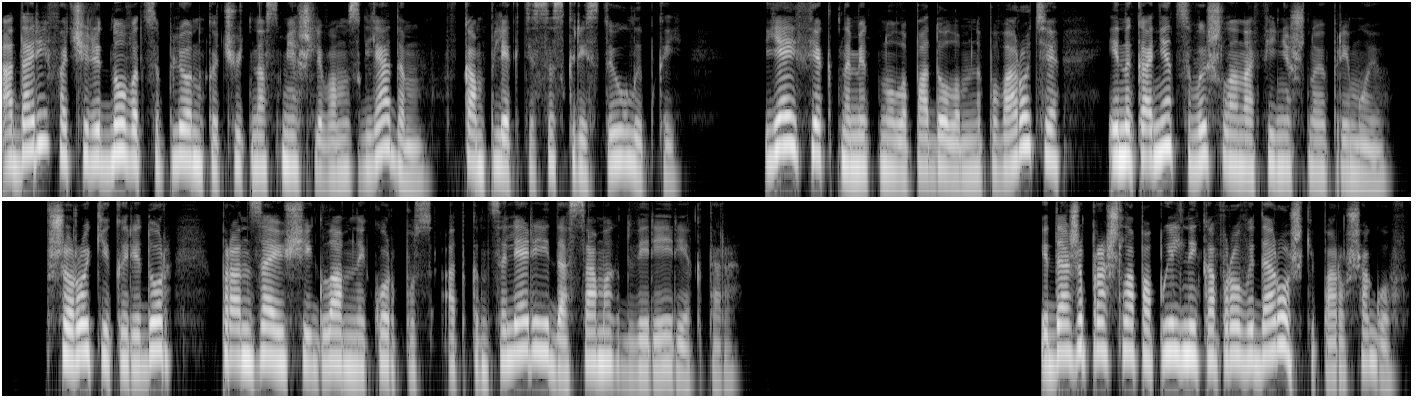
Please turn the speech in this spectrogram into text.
Одарив очередного цыпленка чуть насмешливым взглядом в комплекте с искристой улыбкой, я эффектно метнула подолом на повороте и, наконец, вышла на финишную прямую. В широкий коридор, пронзающий главный корпус от канцелярии до самых дверей ректора. И даже прошла по пыльной ковровой дорожке пару шагов,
